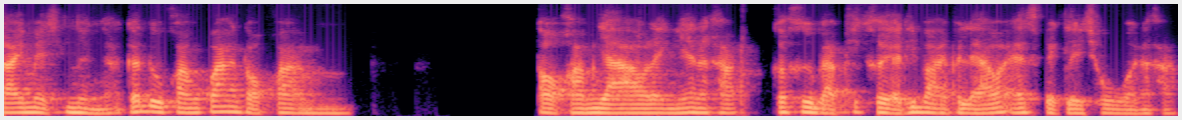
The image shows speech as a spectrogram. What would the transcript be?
dimension หนึ่งอะก็ดูความกว้างต่อความต่อความยาวอะไรเงี้ยนะครับ ก็คือแบบที่เคยอธิบายไปแล้ว aspect ratio นะครับ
